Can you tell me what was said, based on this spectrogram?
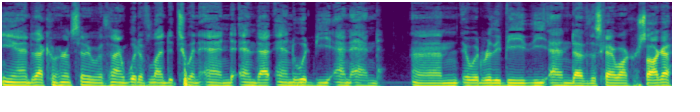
and that coherent storyline would have led it to an end, and that end would be an end. Um, it would really be the end of the Skywalker saga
